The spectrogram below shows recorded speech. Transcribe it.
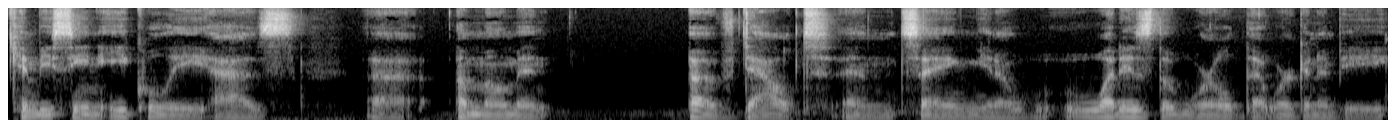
can be seen equally as uh, a moment of doubt and saying, you know, what is the world that we're going to be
